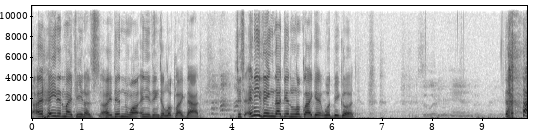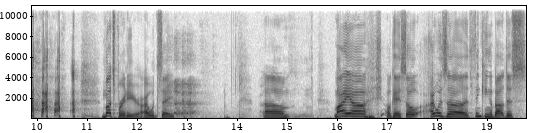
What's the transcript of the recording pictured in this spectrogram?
I hated my penis. I didn't want anything to look like that. Just anything that didn't look like it would be good. Much prettier, I would say. Um, my uh, okay, so I was uh, thinking about this.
